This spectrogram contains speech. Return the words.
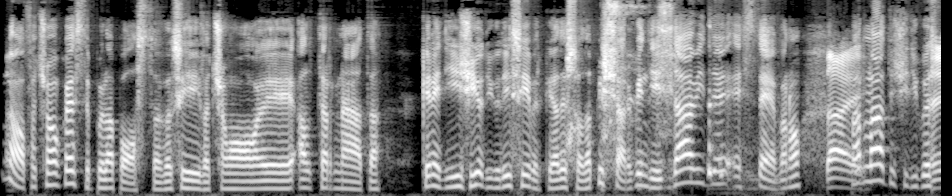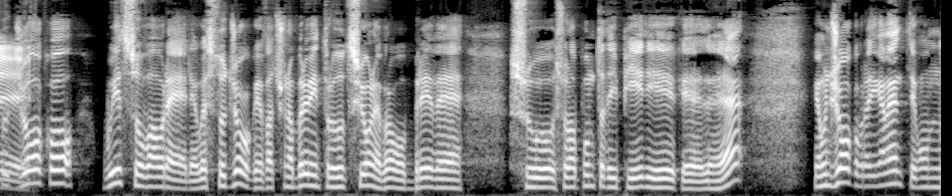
No, facciamo questo e poi la posta, così facciamo eh, alternata. Che ne dici? Io dico di sì perché adesso vado a pisciare. Quindi Davide e Stefano, Dai. parlateci di questo Eh. gioco Wheels of Aurelia, questo gioco che faccio una breve introduzione, proprio breve su- sulla punta dei piedi, che eh, è un gioco praticamente un,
